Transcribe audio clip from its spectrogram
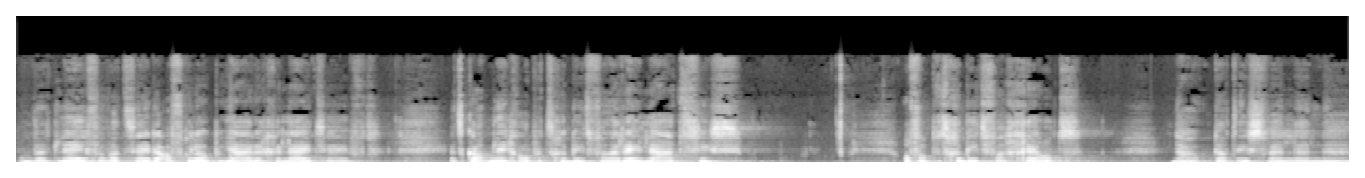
Onder het leven wat zij de afgelopen jaren geleid heeft. Het kan liggen op het gebied van relaties. Of op het gebied van geld. Nou, dat is wel een, eh,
